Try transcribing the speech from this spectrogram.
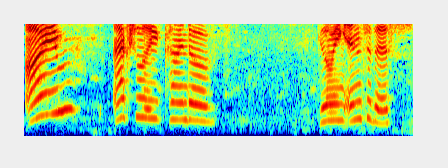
I'm actually kind of going into this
